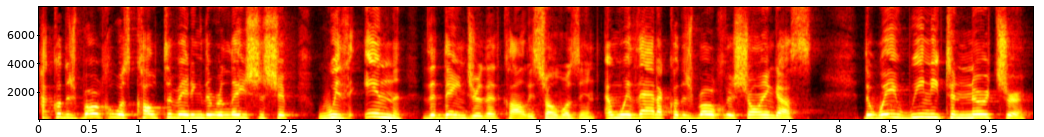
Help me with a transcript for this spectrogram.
HaKadosh Baruch Hu was cultivating the relationship within the danger that Klal Yisrael was in. And with that, HaKadosh Baruch Hu is showing us the way we need to nurture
